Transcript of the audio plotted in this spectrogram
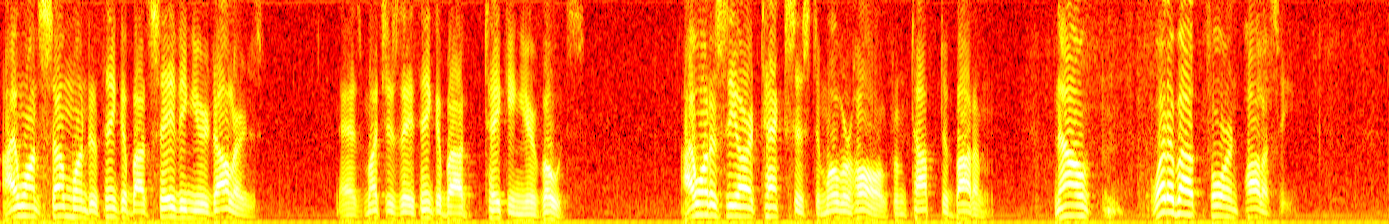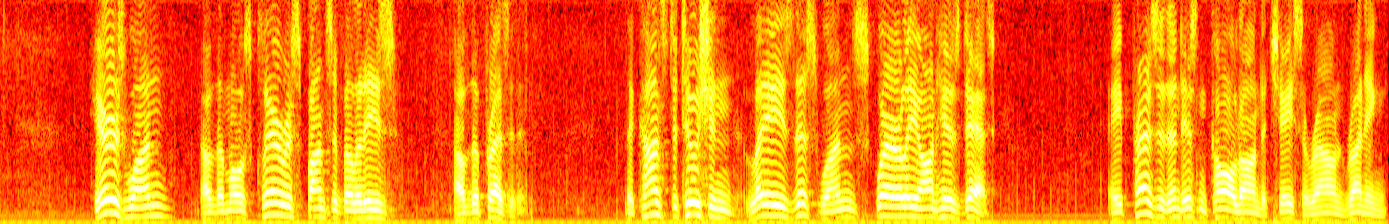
I want someone to think about saving your dollars as much as they think about taking your votes. I want to see our tax system overhauled from top to bottom. Now, what about foreign policy? Here's one of the most clear responsibilities of the President. The Constitution lays this one squarely on his desk. A president isn't called on to chase around running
